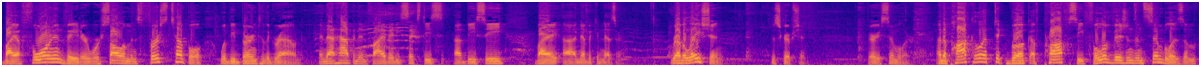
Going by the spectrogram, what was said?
by a foreign invader where Solomon's first temple would be burned to the ground. And that happened in 586 BC uh, by uh, Nebuchadnezzar. Revelation description very similar. An apocalyptic book of prophecy full of visions and symbolism,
